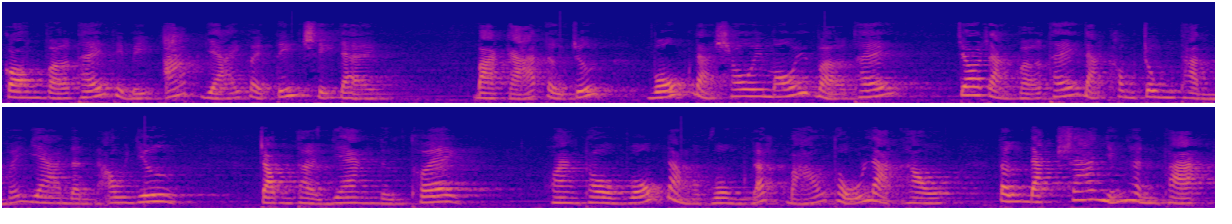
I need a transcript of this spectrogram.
Còn vợ thế thì bị áp giải về tiến sĩ đệ. Bà cả từ trước vốn đã sôi mối vợ thế, Cho rằng vợ thế đã không trung thành với gia đình Âu Dương. Trong thời gian được thuê, Hoàng thổ vốn là một vùng đất bảo thủ lạc hậu, Tự đặt ra những hình phạt,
